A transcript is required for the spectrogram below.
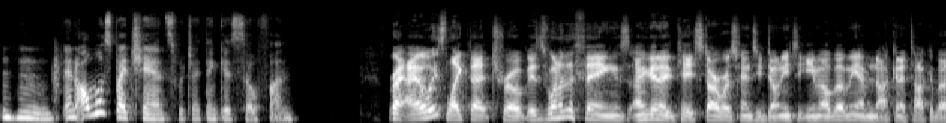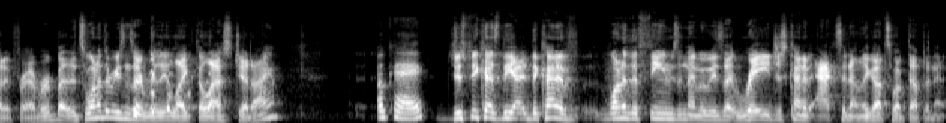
hmm And almost by chance, which I think is so fun. Right, I always like that trope. It's one of the things I'm gonna. Okay, Star Wars fans, you don't need to email about me. I'm not gonna talk about it forever, but it's one of the reasons I really like the Last Jedi. Okay. just because the the kind of one of the themes in that movie is that Rey just kind of accidentally got swept up in it,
